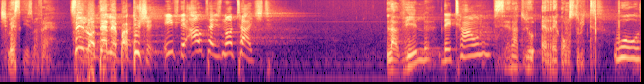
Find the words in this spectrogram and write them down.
je m'excuse, mes frères. Si l'autel n'est pas touché, if the altar is not touched, la ville the town sera toujours reconstruite. will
